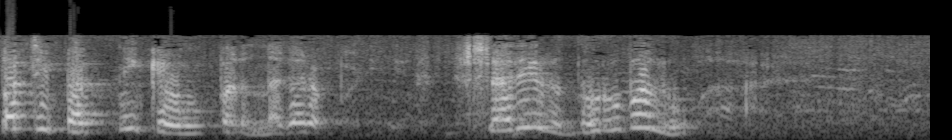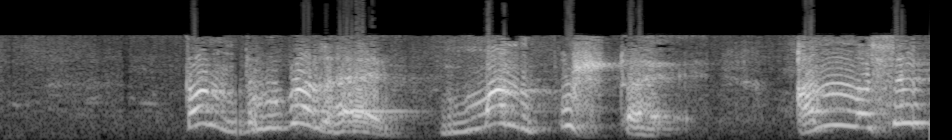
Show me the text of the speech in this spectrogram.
पति पत्नी के ऊपर नज़र पड़ी। शरीर दुर्बल हुआ तन दुर्बल है, मन पुष्ट है। अन्न से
